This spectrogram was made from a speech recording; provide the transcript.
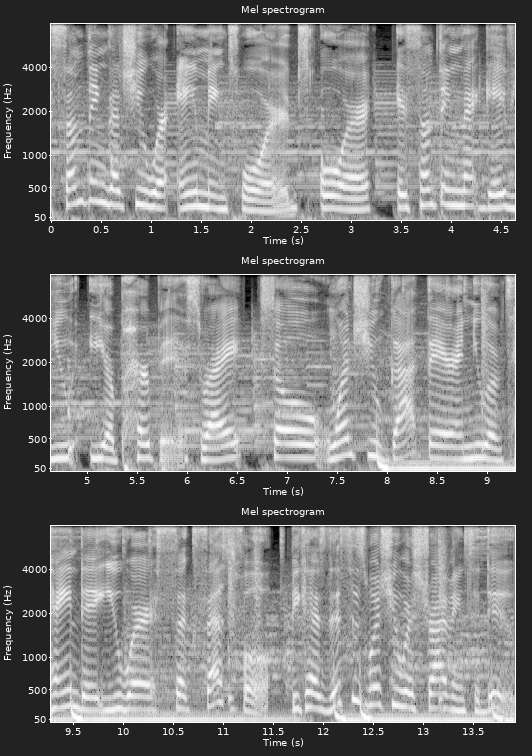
something that you were aiming towards or is something that gave you your purpose, right? So once you got there and you obtained it, you were successful because this is what you were striving to do.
